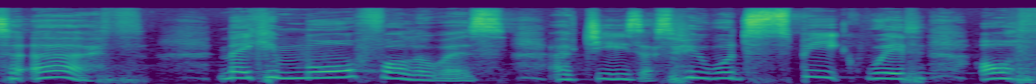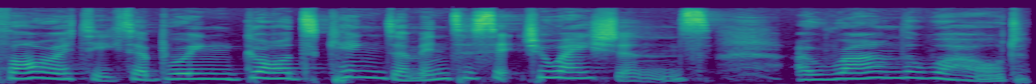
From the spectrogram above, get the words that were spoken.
to earth making more followers of Jesus who would speak with authority to bring God's kingdom into situations around the world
